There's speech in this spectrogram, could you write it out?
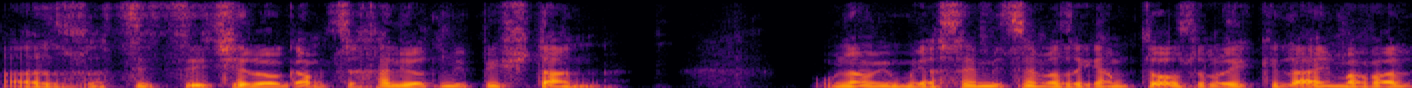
אז הציצית שלו גם צריכה להיות מפשטן. אמנם אם הוא יעשה מצמר זה גם טוב, זה לא יהיה כליים, אבל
